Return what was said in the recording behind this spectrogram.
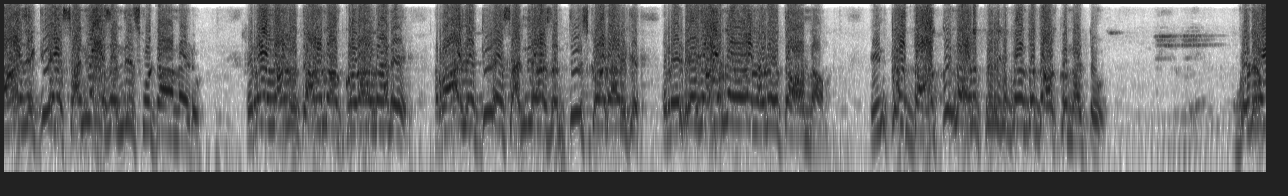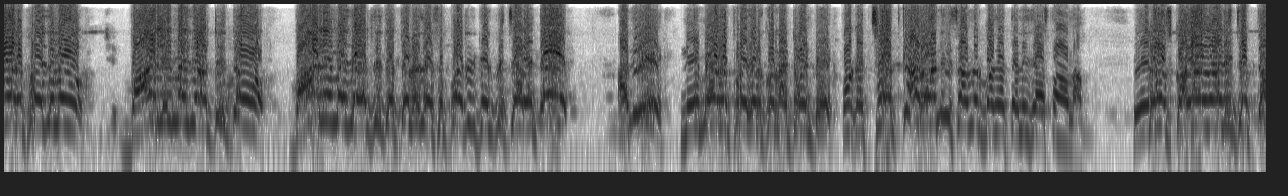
రాజకీయ సన్యాసం తీసుకుంటా అన్నాడు. ఈరోజు అడుగుతా ఉన్నాం కొడాలని రాజకీయ సన్యాసం తీసుకోవడానికి రెడీగా ఉన్నామని అడుగుతా ఉన్నాం. ఇంకా దాక్కున్నాడు పిరిగి పొంత దాక్కున్నట్టు. గుడి భారీ మెజార్టీతో భారీ మెజార్టీతో తెలుగుదేశం పార్టీని గెలిపించారంటే అది నీ మీద ప్రజలకు ఉన్నటువంటి ఒక చేత్కారం అని ఈ సందర్భంగా తెలియజేస్తా ఉన్నాం. ఈ రోజు కొడాలని చెప్తా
